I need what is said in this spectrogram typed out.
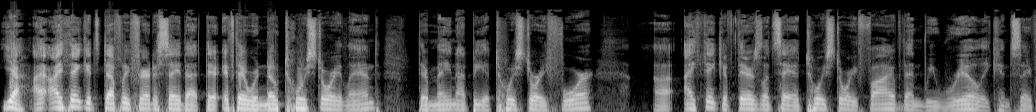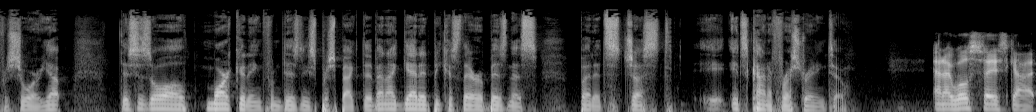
yeah, I, I think it's definitely fair to say that there, if there were no Toy Story Land, there may not be a Toy Story 4. Uh, I think if there's, let's say, a Toy Story 5, then we really can say for sure, yep, this is all marketing from Disney's perspective. And I get it because they're a business, but it's just, it's kind of frustrating too. And I will say, Scott,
